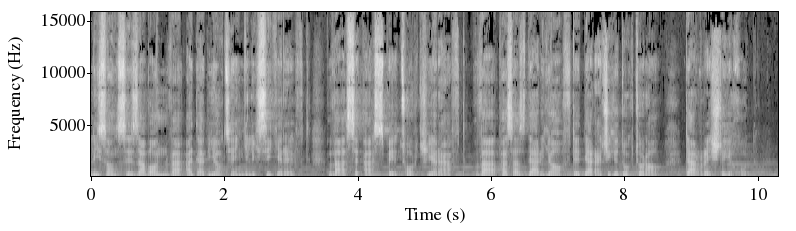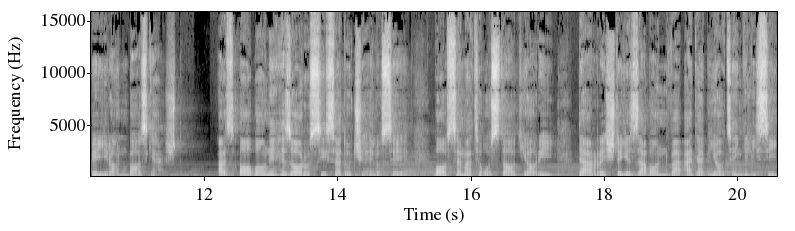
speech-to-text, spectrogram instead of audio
لیسانس زبان و ادبیات انگلیسی گرفت و سپس به ترکیه رفت و پس از دریافت درجه دکترا در رشته خود به ایران بازگشت. از آبان 1343 با سمت استادیاری در رشته زبان و ادبیات انگلیسی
